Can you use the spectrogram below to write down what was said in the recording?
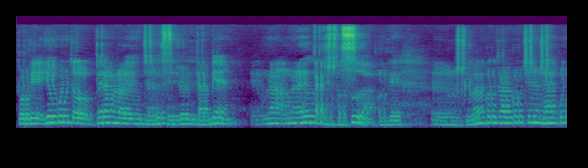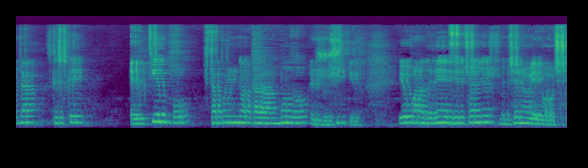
Porque yo cuento, pero me lo muchas veces, yo también, una, una anécdota que es tozuda, porque eh, los que van contra el coche no se dan cuenta que es que el tiempo está poniendo a cada modo en su sitio. Yo cuando tenía 18 años me eché novia de coche.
